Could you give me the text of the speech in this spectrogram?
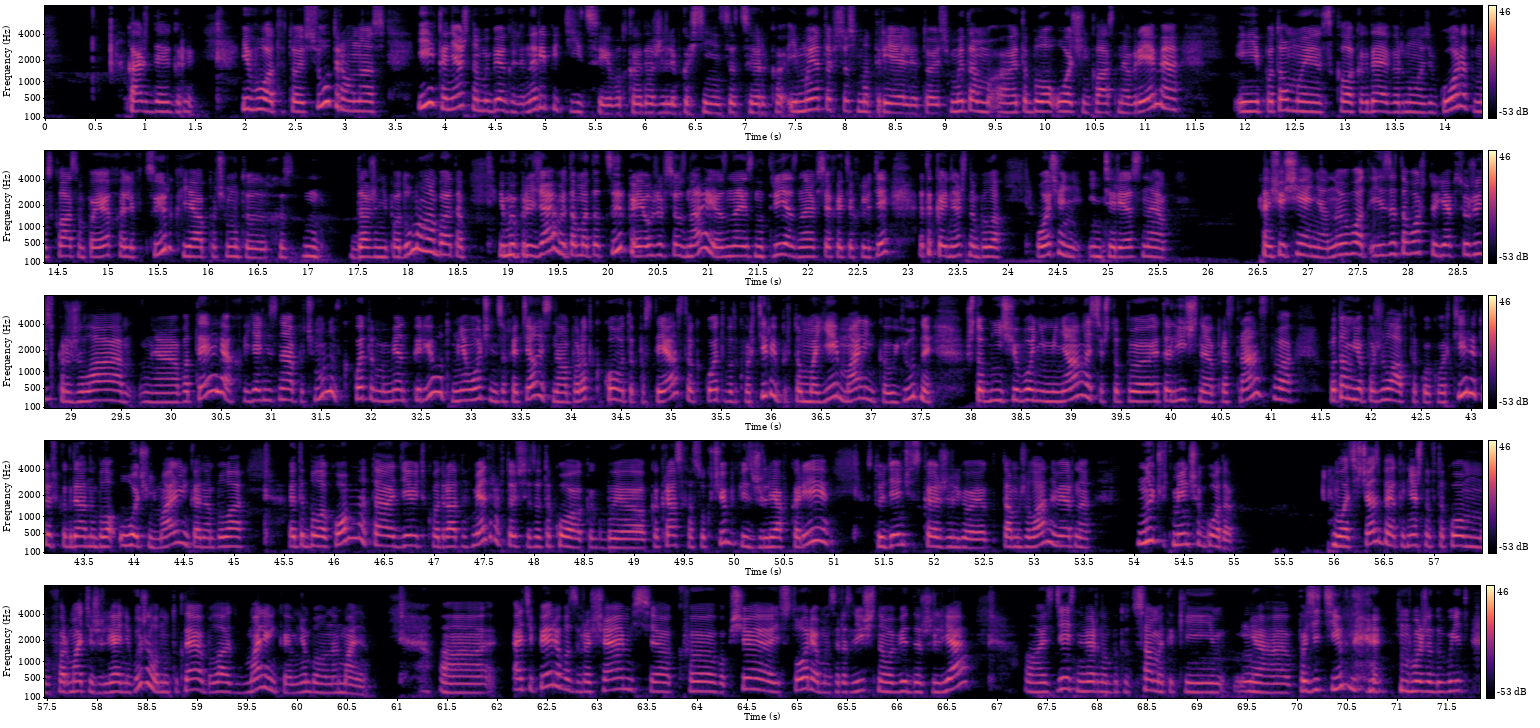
каждой игры. И вот, то есть утро у нас. И, конечно, мы бегали на репетиции, вот когда жили в гостинице цирка. И мы это все смотрели. То есть мы там. Э, это было очень классное время. И потом мы, когда я вернулась в город, мы с классом поехали в цирк. Я почему-то ну, даже не подумала об этом. И мы приезжаем, и там это цирк, а я уже все знаю, я знаю изнутри, я знаю всех этих людей. Это, конечно, было очень интересное ощущения. Ну и вот, из-за того, что я всю жизнь прожила э, в отелях, я не знаю почему, но в какой-то момент период мне очень захотелось, наоборот, какого-то постоянства, какой-то вот квартиры, при том моей, маленькой, уютной, чтобы ничего не менялось, и чтобы это личное пространство. Потом я пожила в такой квартире, то есть когда она была очень маленькая, она была, это была комната 9 квадратных метров, то есть это такое, как бы, как раз Хасукчип, вид жилья в Корее, студенческое жилье. Я там жила, наверное, ну, чуть меньше года. Вот, сейчас бы я, конечно, в таком формате жилья не выжила, но тогда я была маленькая, и мне было нормально. А, а теперь возвращаемся к вообще историям из различного вида жилья. А, здесь, наверное, будут самые такие а, позитивные, может быть.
